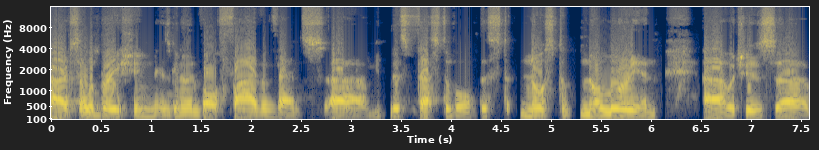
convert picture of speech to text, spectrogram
Our celebration is going to involve five events. Um, this festival, this Nost Nolorian, uh, which is uh,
